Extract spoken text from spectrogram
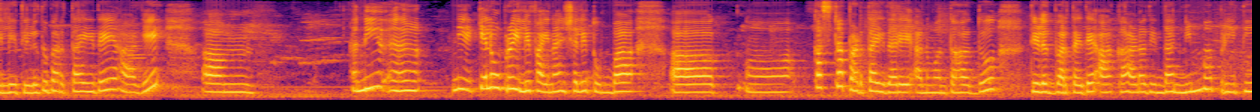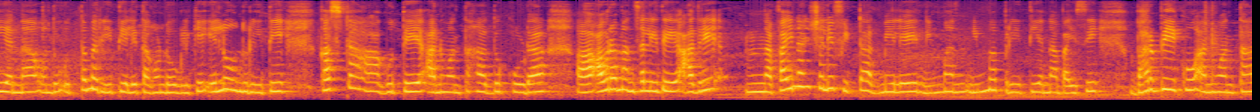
ಇಲ್ಲಿ ತಿಳಿದು ಬರ್ತಾ ಇದೆ. ಹಾಗೆ ಆಮ್, ನೀ ಕೆಲವೊಬ್ಬರು ಇಲ್ಲಿ ಫೈನಾನ್ಷಿಯಲಿ ತುಂಬ ಕಷ್ಟಪಡ್ತಾ ಇದ್ದಾರೆ ಅನ್ನುವಂತಹದ್ದು ತಿಳಿದು ಬರ್ತಾ ಇದೆ. ಆ ಕಾರಣದಿಂದ ನಿಮ್ಮ ಪ್ರೀತಿಯನ್ನು ಒಂದು ಉತ್ತಮ ರೀತಿಯಲ್ಲಿ ತಗೊಂಡು ಹೋಗಲಿಕ್ಕೆ ಎಲ್ಲೋ ಒಂದು ರೀತಿ ಕಷ್ಟ ಆಗುತ್ತೆ ಅನ್ನುವಂತಹದ್ದು ಕೂಡ ಅವರ ಮನಸ್ಸಲ್ಲಿದೆ ಆದರೆ ಫೈನಾನ್ಷಿಯಲಿ ಫಿಟ್ ಆದಮೇಲೆ ನಿಮ್ಮ ನಿಮ್ಮ ಪ್ರೀತಿಯನ್ನು ಬಯಸಿ ಬರಬೇಕು ಅನ್ನುವಂತಹ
